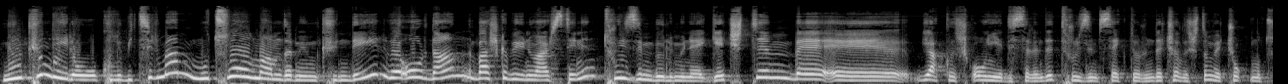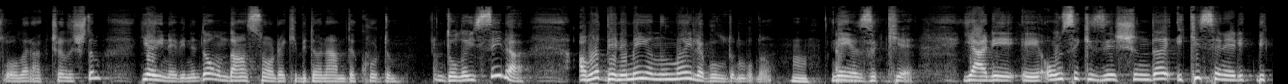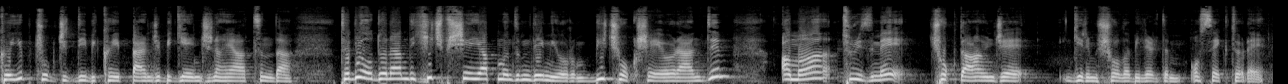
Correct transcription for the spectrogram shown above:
mümkün değil o okulu bitirmem, mutlu olmam da mümkün değil ve oradan başka bir üniversitenin turizm bölümüne geçtim ve e, yaklaşık 17 senede turizm sektöründe çalıştım ve çok mutlu olarak çalıştım. Yayın evini de ondan sonraki bir dönemde kurdum. Dolayısıyla ama deneme yanılmayla buldum bunu. Hı, ne yazık ki. Yani 18 e, yaşında 2 senelik bir kayıp çok ciddi bir kayıp bence bir gencin hayatında. Tabii o dönemde hiçbir şey yapmadım demiyorum. Birçok şey öğrendim ama turizme çok daha önce girmiş olabilirdim o sektöre.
